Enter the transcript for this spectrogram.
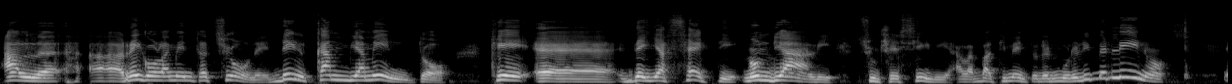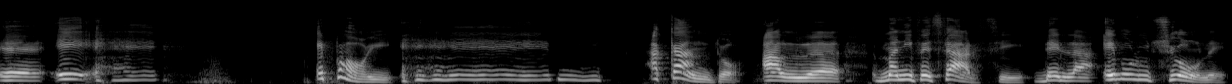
alla regolamentazione del cambiamento che, eh, degli assetti mondiali successivi all'abbattimento del muro di Berlino eh, e, eh, e, poi eh, accanto al manifestarsi della evoluzione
